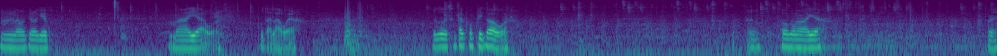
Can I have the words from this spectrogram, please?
No creo que. Allá, weón. Puta la wea. Todo eso está complicado, weón. Un poco más allá. Por ahí.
